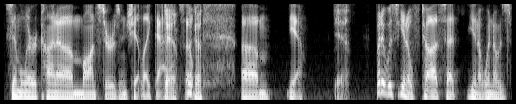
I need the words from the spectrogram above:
similar kind of monsters and shit like that. yeah. So okay. um, yeah. Yeah. But it was, you know, to us at, you know, when I was,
